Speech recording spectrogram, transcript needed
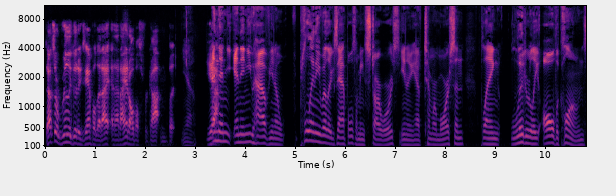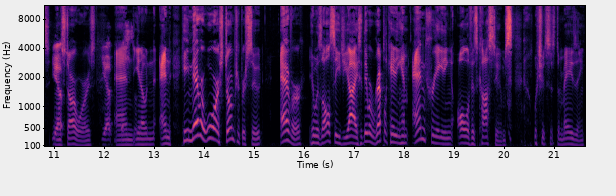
That's a really good example that I that I had almost forgotten, but Yeah. Yeah. And then and then you have, you know, plenty of other examples. I mean, Star Wars, you know, you have Temuera Morrison playing literally all the clones in Star Wars. Yep, And, you know, and he never wore a stormtrooper suit ever. It was all CGI. So they were replicating him and creating all of his costumes, which is just amazing.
